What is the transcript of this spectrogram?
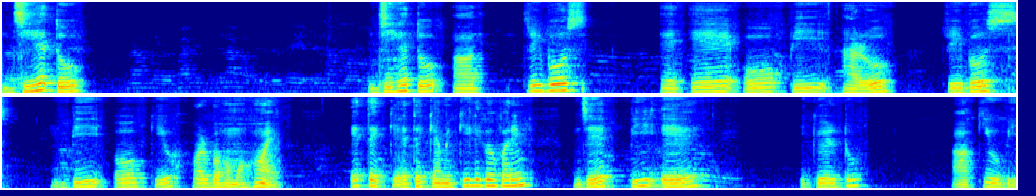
যিহেতু যিহেতু ত্ৰিভুজ এ, অ' পি আৰু ত্ৰিভুজ বি অ' কিউ সৰ্বসম হয়। এতেকে এতেকে আমি কি লিখিব পাৰিম? যে P A equal to Q B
